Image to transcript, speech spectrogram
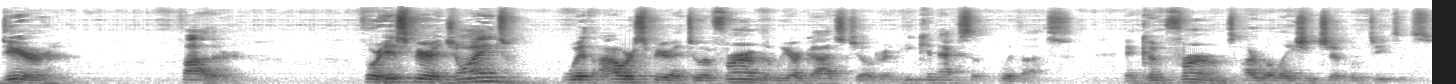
dear Father. For His Spirit joins with our spirit to affirm that we are God's children. He connects with us and confirms our relationship with Jesus.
